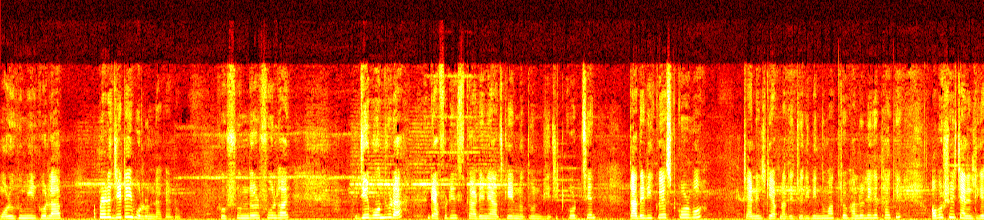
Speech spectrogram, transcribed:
মরুভূমির গোলাপ, আপনারা যেটাই বলুন না কেন, খুব সুন্দর ফুল হয়। যে বন্ধুরা ড্যাফোডিলস গার্ডেনে আজকে নতুন ভিজিট করছেন, তাদের রিকোয়েস্ট করব, চ্যানেলটি আপনাদের যদি বিন্দুমাত্র ভালো লেগে থাকে, অবশ্যই চ্যানেলটিকে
